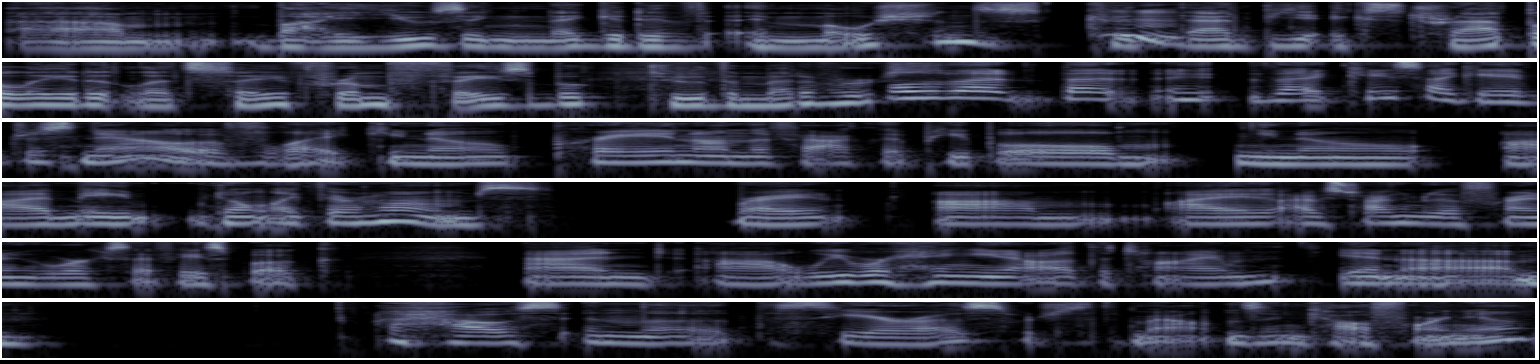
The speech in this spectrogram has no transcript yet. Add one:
um, by using negative emotions? Could hmm. that be extrapolated, let's say, from Facebook to the metaverse? Well, that that that case I gave just now of like you know preying on the fact that people you know uh, may don't like their homes, right? Um, I, I was talking to a friend who works at Facebook, and uh, we were hanging out at the time in a a house in the, the Sierras, which is the mountains in California.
